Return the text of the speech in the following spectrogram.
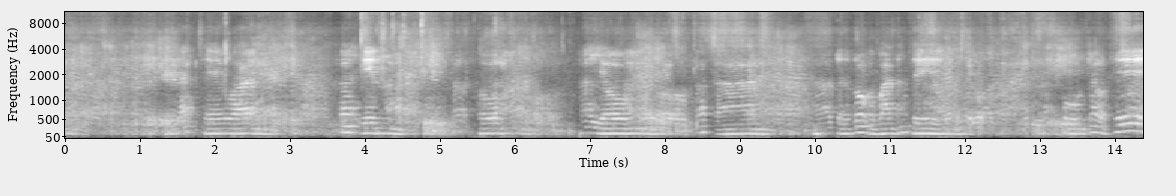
ร และเทวันพระอินทร์พระพรหมพระยมพระการท้าวเจริญโลกบาลทั้งสี่ภูมิเจ้าเทพ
